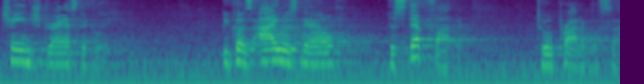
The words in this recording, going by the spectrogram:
changed drastically because I was now the stepfather to a prodigal son.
